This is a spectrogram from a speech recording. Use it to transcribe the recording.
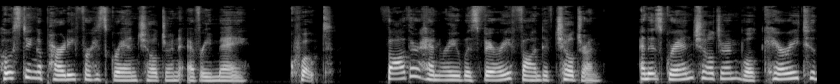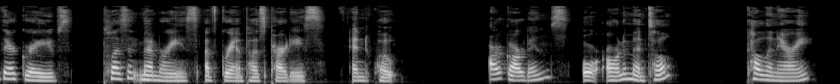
hosting a party for his grandchildren every May. Quote, Father Henry was very fond of children, and his grandchildren will carry to their graves pleasant memories of Grandpa's parties. Our gardens are ornamental, culinary,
